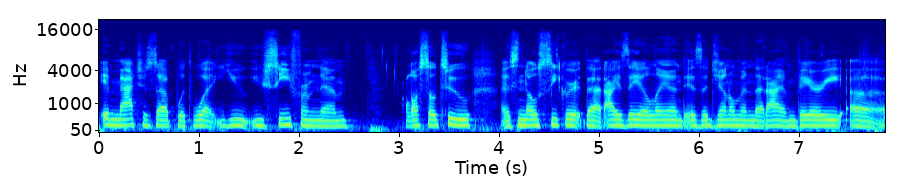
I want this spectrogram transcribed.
it matches up with what you you see from them also too it's no secret that isaiah land is a gentleman that i am very uh,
